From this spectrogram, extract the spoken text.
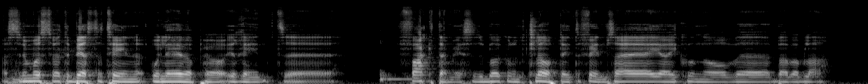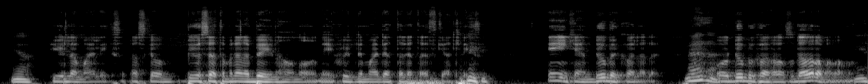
Alltså det måste varit det bästa tiden att leva på rent eh, faktamässigt. Du bara kunde klä upp dig lite fint och säga jag är kung av eh, bla bla bla. Ja. Hylla mig liksom. Jag ska bosätta mig i denna byn här nu. Ni är skyldiga mig detta, detta i skatt liksom. Ingen kan dubbelkolla det. Nej, nej. Och dubbelkollar så dödar man dem. Ja.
